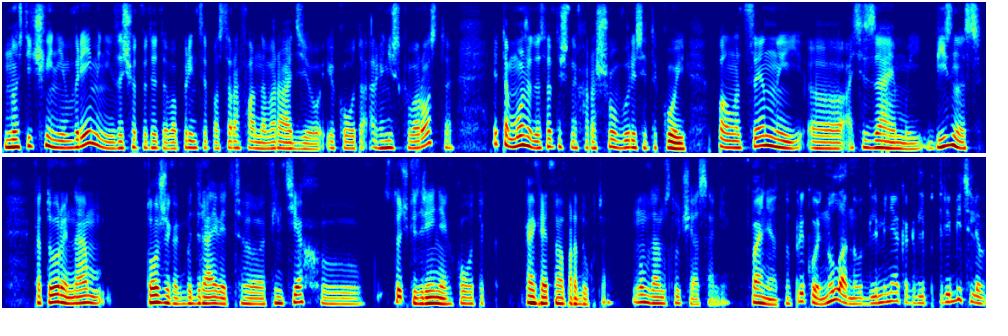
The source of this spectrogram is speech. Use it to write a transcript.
но с течением времени за счет вот этого принципа сарафанного радио и какого-то органического роста, это может достаточно хорошо вырастить такой полноценный, э, осязаемый бизнес, который нам тоже как бы драйвит э, финтех э, с точки зрения какого-то конкретного продукта. Ну, в данном случае ОСАГИ. Понятно, прикольно. Ну ладно, вот для меня, как для потребителя,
